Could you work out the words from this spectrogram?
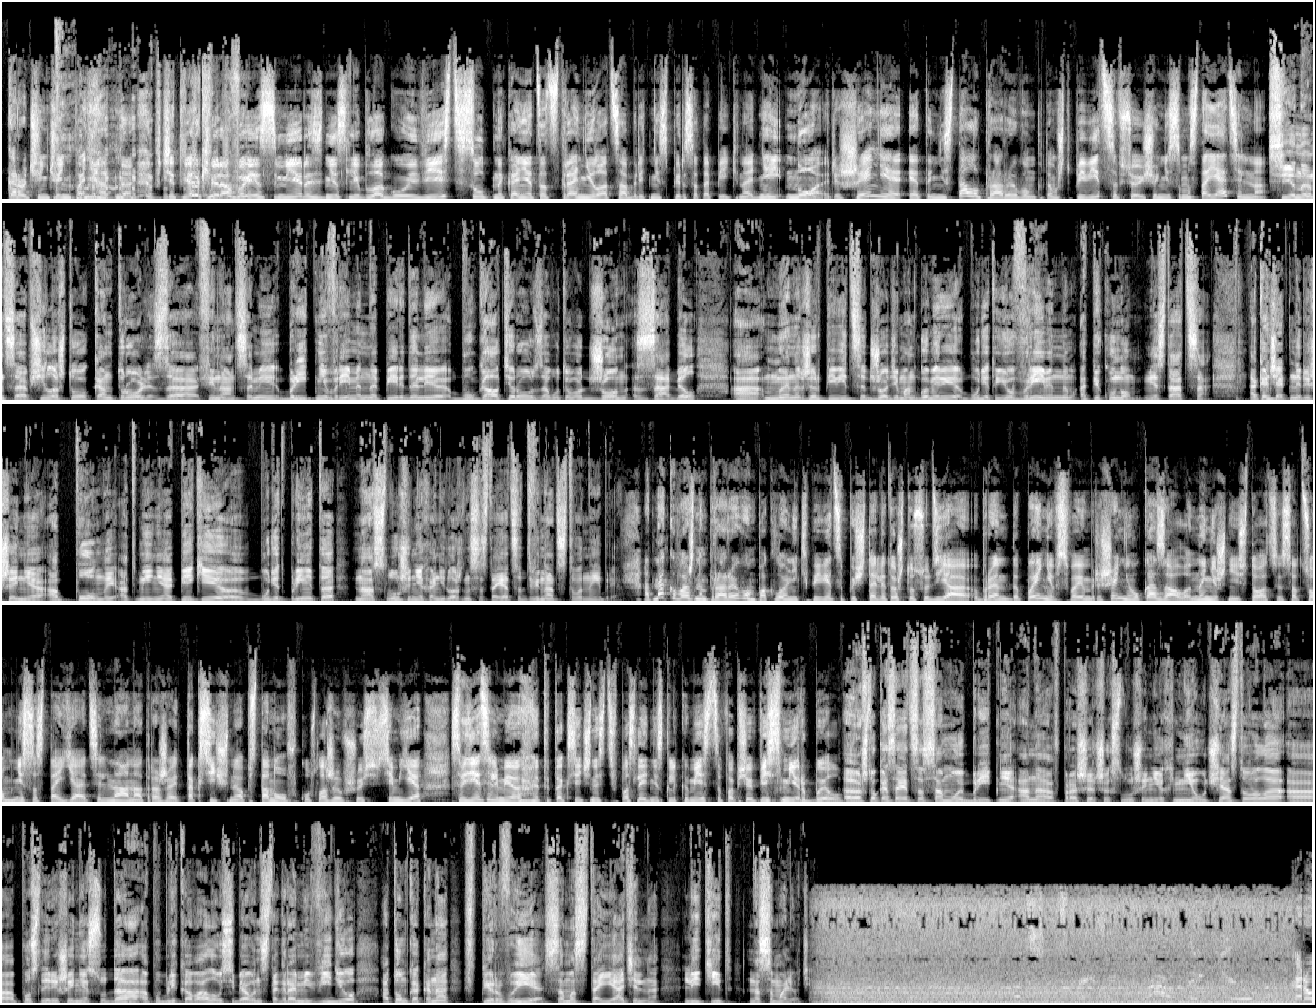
Короче, ничего не понятно. В четверг мировые СМИ разнесли благую весть. Суд, наконец, отстранил отца Бритни Спирс от опеки над ней. Но решение это не стало прорывом, потому что певица все еще не самостоятельна. CNN сообщила, что контроль за финансами Бритни временно передали бухгалтеру, зовут его Джон Забел, а менеджер певицы Джоди Монгомери будет ее временным опекуном вместо отца. Окончательное решение о полной отмене опеки Э, будет принято на слушаниях. Они должны состояться 12 ноября. Однако важным прорывом поклонники певицы посчитали то, что судья Бренда Пенни в своем решении указала, нынешняя ситуация с отцом несостоятельна, она отражает токсичную обстановку, сложившуюся в семье. Свидетелями этой токсичности в последние несколько месяцев вообще весь мир был. Э, что касается самой Бритни, она в прошедших слушаниях не участвовала, а после решения суда опубликовала у себя в Инстаграме видео о том, как она впервые самостоятельно самостоятельно летит на самолете.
